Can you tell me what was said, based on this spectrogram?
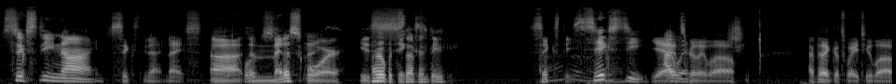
69. 69. Nice. Uh, the Close. Metascore Nice. is I hope it's 60. 70. 60. 60. Yeah, I it's win. really low. Shit. I feel like it's way too low.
